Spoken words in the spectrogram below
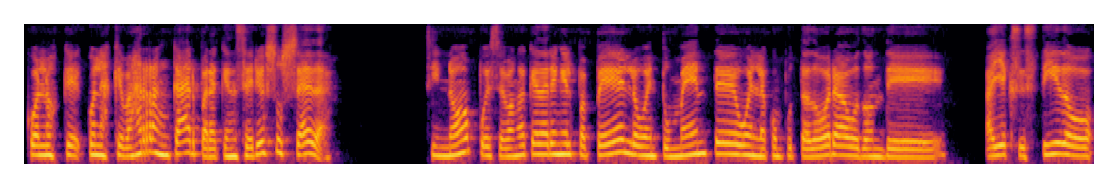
con, los que, con las que vas a arrancar para que en serio suceda. Si no, pues se van a quedar en el papel o en tu mente o en la computadora o donde haya existido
